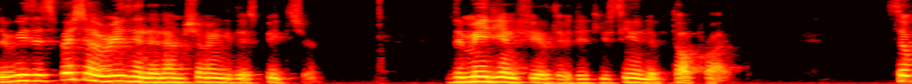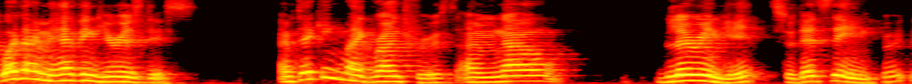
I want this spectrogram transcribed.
There is a special reason that I'm showing you this picture. The median filter that you see in the top right. So what I'm having here is this. I'm taking my ground truth, I'm now blurring it, so that's the input,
